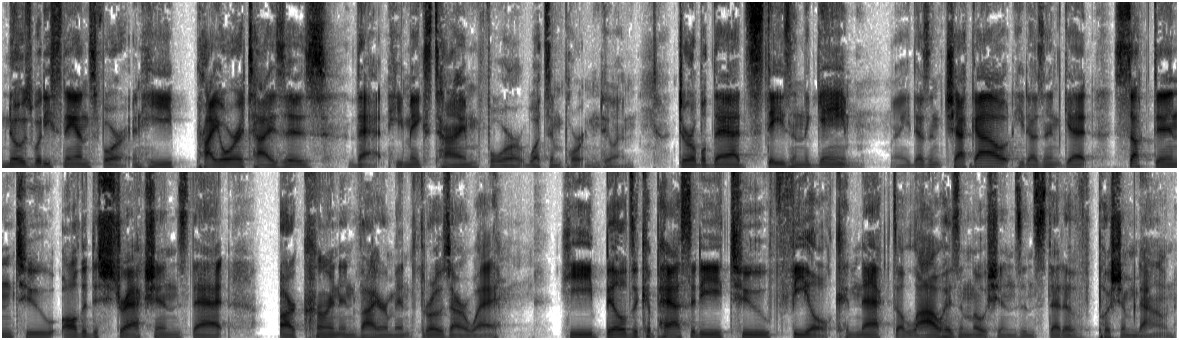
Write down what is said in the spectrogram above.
knows what he stands for and he prioritizes that. He makes time for what's important to him. Durable dad stays in the game. He doesn't check out. He doesn't get sucked into all the distractions that our current environment throws our way. He builds a capacity to feel, connect, allow his emotions instead of push them down.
